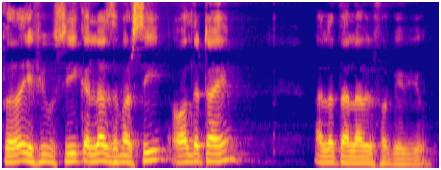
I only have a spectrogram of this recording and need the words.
So if you seek Allah's mercy all the time, Allah Ta'ala will forgive you.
